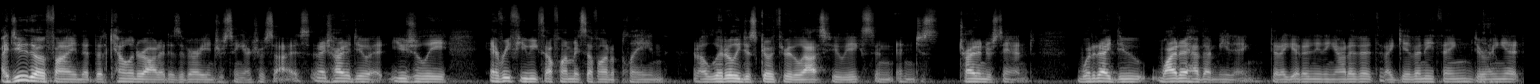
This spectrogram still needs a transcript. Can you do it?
I do though find that the calendar audit is a very interesting exercise, and I try to do it. Usually, every few weeks, I'll find myself on a plane, and I'll literally just go through the last few weeks and, and just try to understand what did I do? Why did I have that meeting? Did I get anything out of it? Did I give anything during it?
